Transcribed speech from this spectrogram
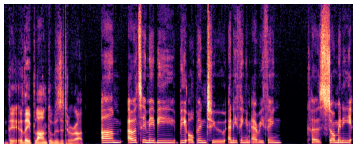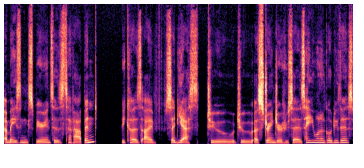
they they plan to visit Iraq? Um, I would say maybe be open to anything and everything because so many amazing experiences have happened because I've said yes to to a stranger who says, "Hey, you want to go do this?"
